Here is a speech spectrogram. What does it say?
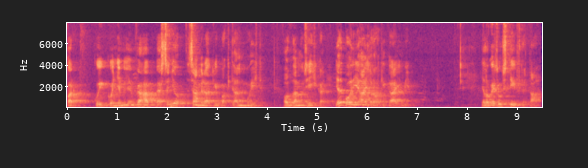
parkkuikon ja meille vähän päässä jo saamelaat jopa talmuhit olla musiikka. Ja poli ailohki kaimi. Ja lokeisuus stiftetaan.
